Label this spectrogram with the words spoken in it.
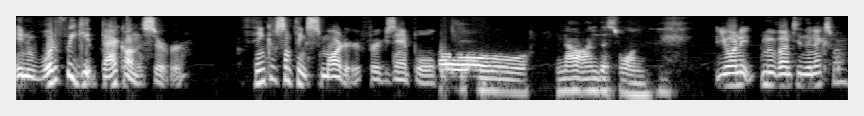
And what if we get back on the server? Think of something smarter. For example, Oh, not on this one. you want to move on to the next one?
